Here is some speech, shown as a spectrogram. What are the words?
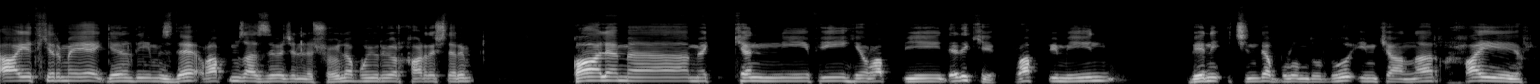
ayet-i kerimeye geldiğimizde Rabbimiz Azze ve Celle şöyle buyuruyor kardeşlerim. قَالَ مَا مَكَّنِّي ف۪يهِ Rabbi Dedi ki Rabbimin beni içinde bulundurduğu imkanlar hayır.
